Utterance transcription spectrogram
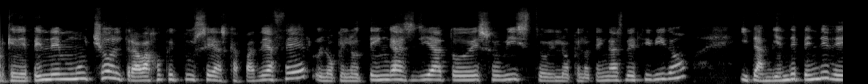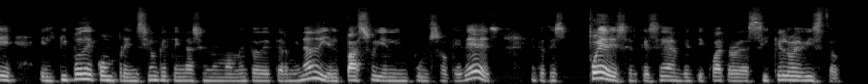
porque depende mucho el trabajo que tú seas capaz de hacer, lo que lo tengas ya todo eso visto y lo que lo tengas decidido, y también depende de el tipo de comprensión que tengas en un momento determinado y el paso y el impulso que des. Entonces, puede ser que sea en 24 horas, sí que lo he visto,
